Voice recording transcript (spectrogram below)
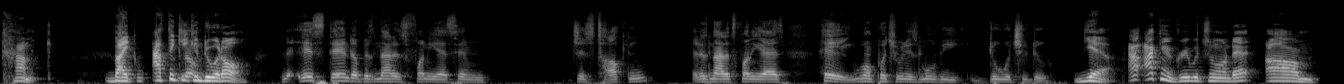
comic. Like I think he can do it all. His stand up is not as funny as him just talking. It is not as funny as, hey, we want to put you in this movie. Do what you do. Yeah, I, I can agree with you on that. Um,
